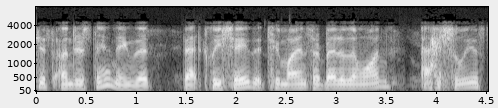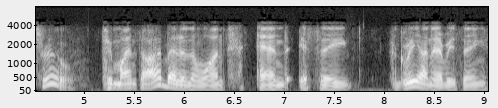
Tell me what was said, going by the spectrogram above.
just understanding that that cliche that two minds are better than one actually is true. Two minds are better than one, and if they agree on everything,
